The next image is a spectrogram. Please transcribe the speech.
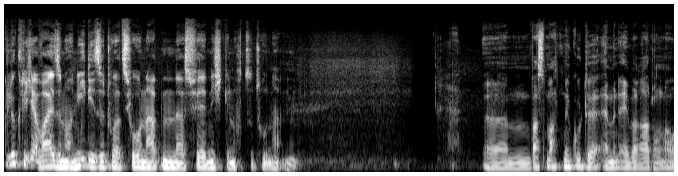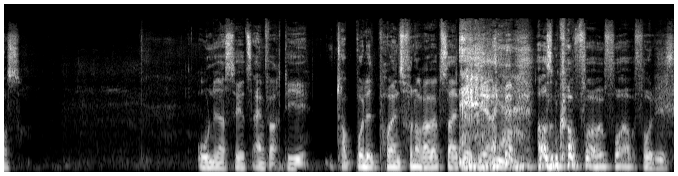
glücklicherweise noch nie die Situation hatten, dass wir nicht genug zu tun hatten. Ähm, was macht eine gute MA-Beratung aus? ohne dass du jetzt einfach die Top-Bullet Points von eurer Webseite ja. aus dem Kopf vor, vor, vorliest.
